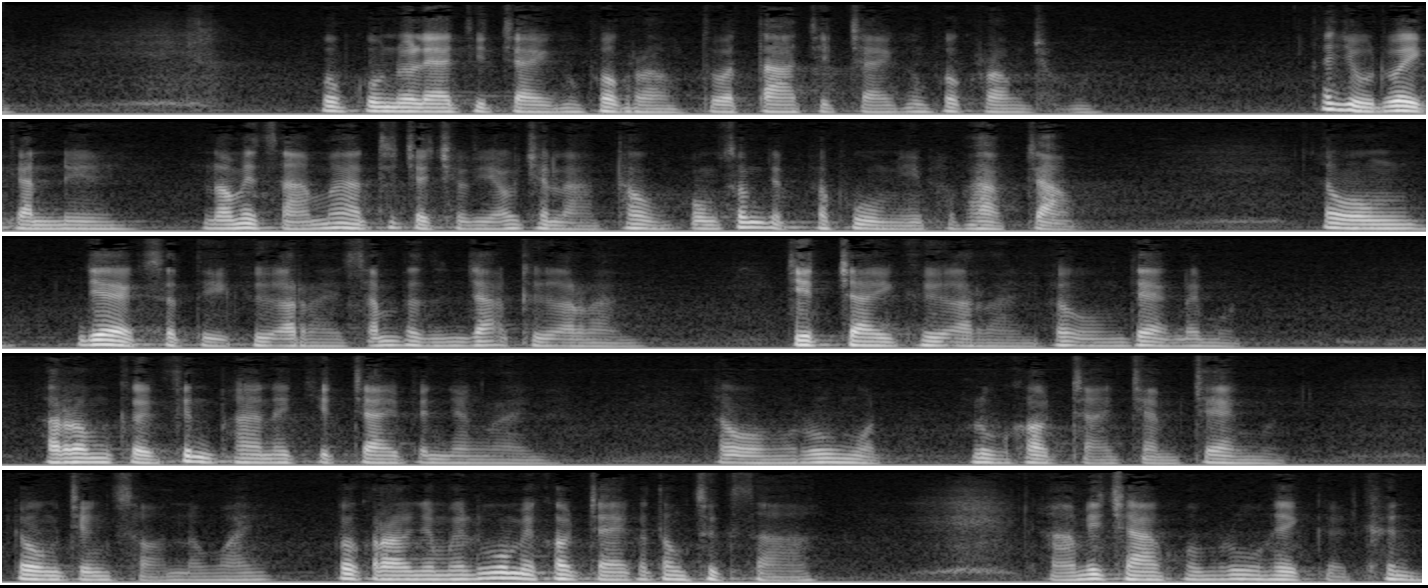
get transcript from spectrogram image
ควบคุมดูแลจิตใจของพวกเรา ตัวตาจิตใจของพวกเราชม ถ้าอยู่ด้วยกันเนี่ยเราไม่สามารถที่จะเฉลียวฉลาดเท่าองค์สมเด็จพระผู้มีพระภาคเจ้าพระองค์แยกสติคืออะไร สัมปชัญญะคืออะไร จิตใจคืออะไร พระองค์แยกได้หมด อารมณ์เกิดขึ้นภายในจิตใจเป็นอย่างไรพระองค์รู้หมด รู้เข้าใจแจ่มแจ้งหมดพระองค์จึงสอนเอาไว้ พวกเรายังไม่รู้ไม่เข้าใจก็ต้องศึกษา หาวิชาความรู้ให้เกิดขึ้น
